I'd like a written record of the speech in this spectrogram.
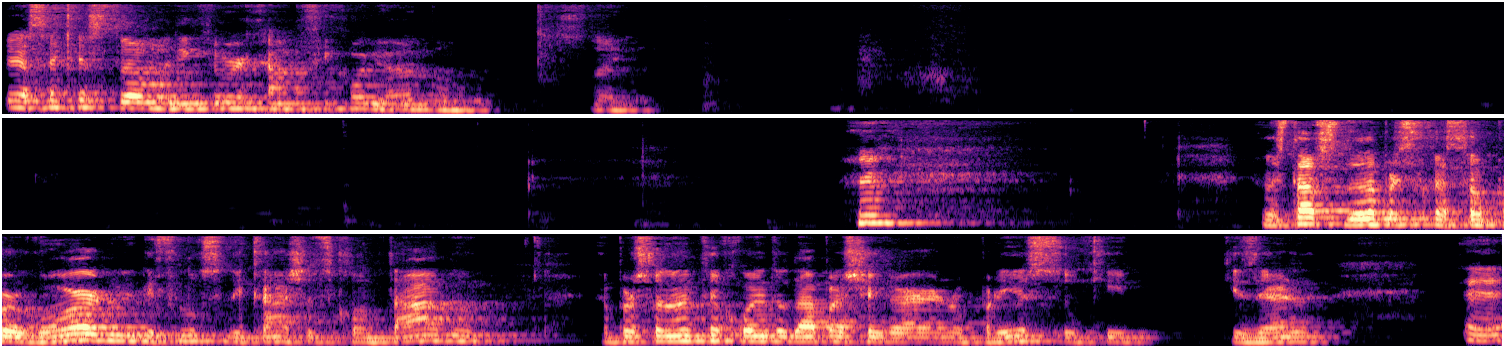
essa questão ali que o mercado fica olhando isso daí. Eu estava estudando a precificação por Gordon de fluxo de caixa descontado. É impressionante quanto dá para chegar no preço que quiser. É,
